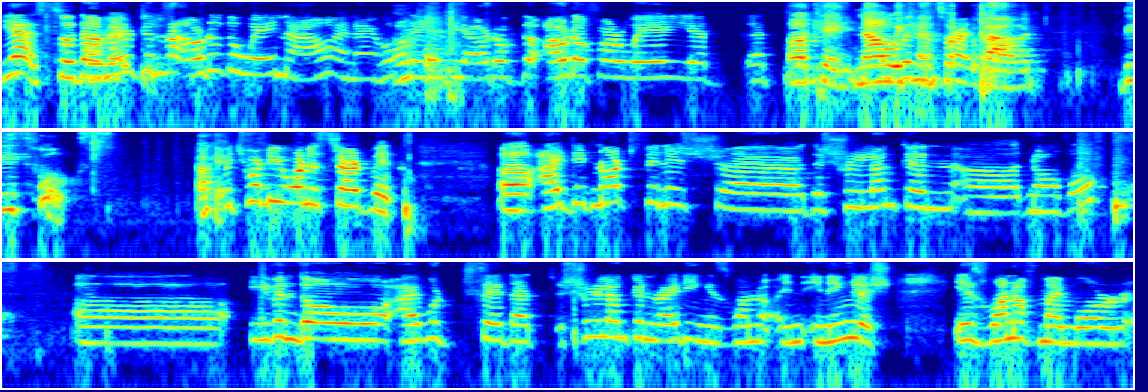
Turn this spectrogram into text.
Yes, so the All Americans right. are out of the way now, and I hope okay. they will be out of the out of our way yet. At, okay, now we can talk about these folks. Okay, which one do you want to start with? Uh, I did not finish uh, the Sri Lankan uh, novel, uh, even though I would say that Sri Lankan writing is one in, in English is one of my more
